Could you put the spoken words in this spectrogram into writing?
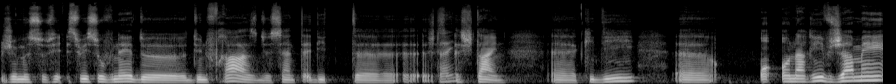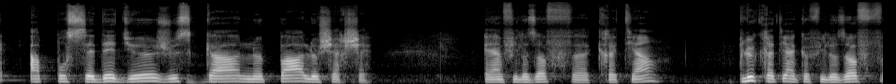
je, me suis, souvenu d'une phrase de Sainte Edith euh, Stein, euh, qui dit On n'arrive jamais à posséder Dieu jusqu'à ne pas le chercher. Et un philosophe chrétien, plus chrétien que philosophe,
